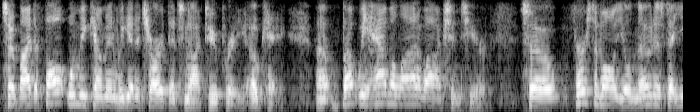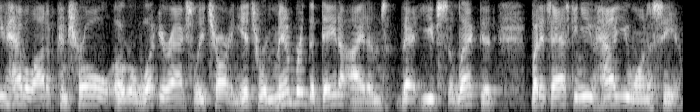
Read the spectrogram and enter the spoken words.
So by default when we come in we get a chart that's not too pretty. Okay, uh, but we have a lot of options here. So first of all, you'll notice that you have a lot of control over what you're actually charting. It's remembered the data items that you've selected, but it's asking you how you want to see them.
